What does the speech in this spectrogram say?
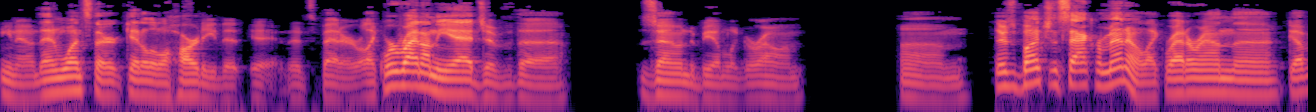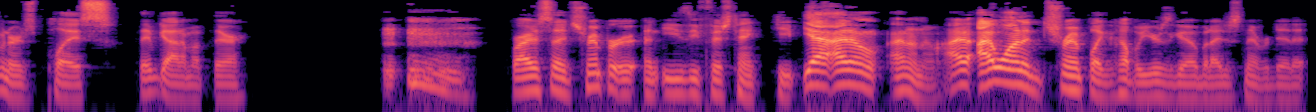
you know, then once they get a little hardy, that it, it's better. Like we're right on the edge of the zone to be able to grow them. Um, there's a bunch in Sacramento, like right around the governor's place. They've got them up there. Ryder said shrimp are an easy fish tank to keep. Yeah, I don't, I don't know. I, I wanted shrimp like a couple years ago, but I just never did it.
